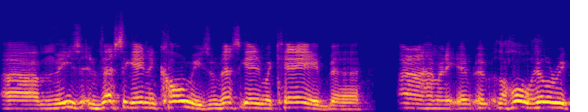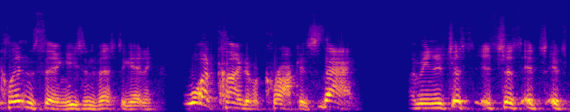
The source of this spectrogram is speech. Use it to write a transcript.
Um, he's investigating Comey, he's investigating McCabe. Uh, I don't know how many, the whole Hillary Clinton thing he's investigating. What kind of a crock is that? I mean, it's just, it's just, it's, it's,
